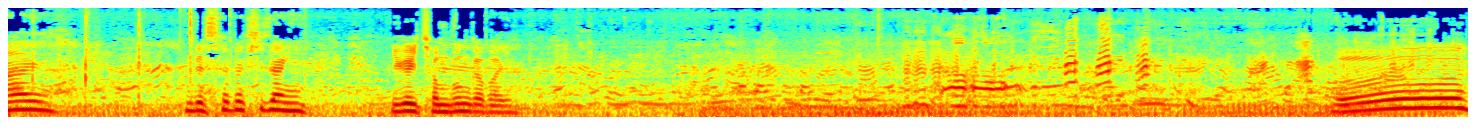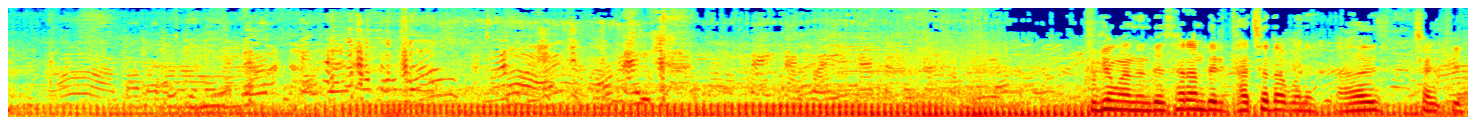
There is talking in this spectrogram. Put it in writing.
아이 근데 새벽 시장이 이거 전부인가 봐요 어, 구경 왔는데 사람들이 다 쳐다보네. 아유, 창피해.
